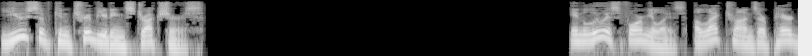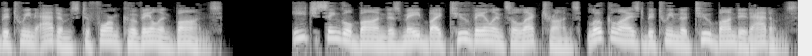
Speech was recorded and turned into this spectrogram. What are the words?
Use of contributing structures In Lewis formulas, electrons are paired between atoms to form covalent bonds. Each single bond is made by two valence electrons, localized between the two bonded atoms.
